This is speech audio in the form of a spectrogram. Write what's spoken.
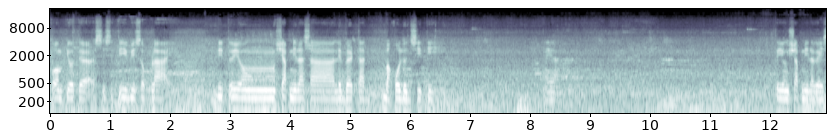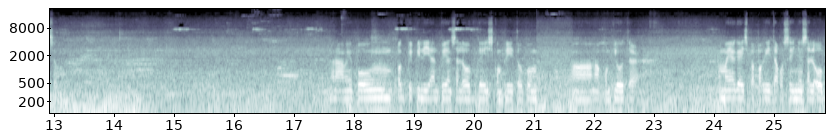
Computer, CCTV supply. Dito yung shop nila sa Libertad, Bacolod City. Ayan. Ito yung shop nila guys oh. Marami pong pagpipilian po yan sa loob guys. Kompleto pong ah, computer. Mamaya guys, papakita ko sa inyo sa loob.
